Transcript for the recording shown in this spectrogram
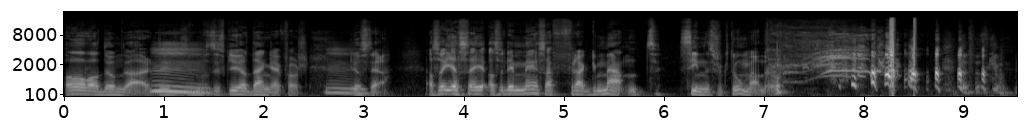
åh vad dum du är. Du, Mm. du måste skulle göra den grejen först. Just det. Alltså jag säger, alltså det är mer så här fragment, sinnessjukdom med andra ord.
